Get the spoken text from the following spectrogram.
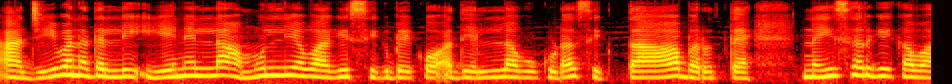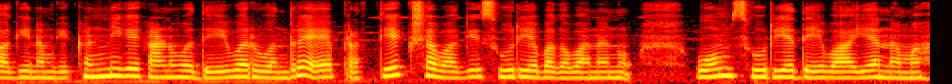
ಆ ಜೀವನದಲ್ಲಿ ಏನೆಲ್ಲ ಅಮೂಲ್ಯವಾಗಿ ಸಿಗಬೇಕೋ ಅದೆಲ್ಲವೂ ಕೂಡ ಸಿಗ್ತಾ ಬರುತ್ತೆ. ನೈಸರ್ಗಿಕವಾಗಿ ನಮಗೆ ಕಣ್ಣಿಗೆ ಕಾಣುವ ದೇವರು ಅಂದರೆ ಪ್ರತ್ಯಕ್ಷವಾಗಿ ಸೂರ್ಯ ಭಗವಾನನು. ಓಂ ಸೂರ್ಯ ದೇವಾಯ ನಮಃ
